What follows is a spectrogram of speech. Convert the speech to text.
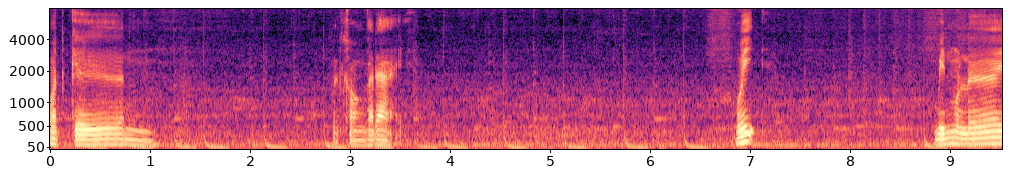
หมดเกิน เปิดคลองก็ได้วิบินหมดเลย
